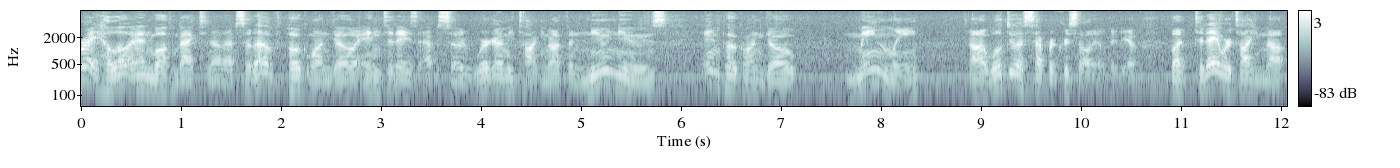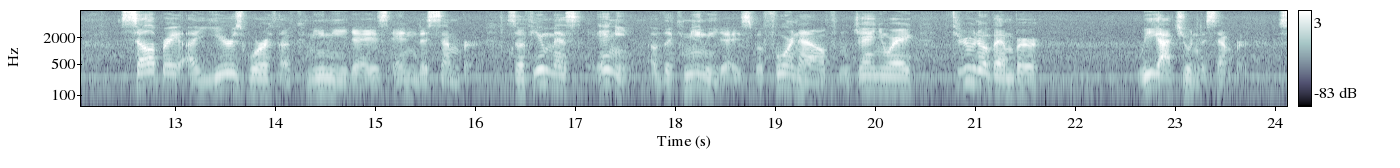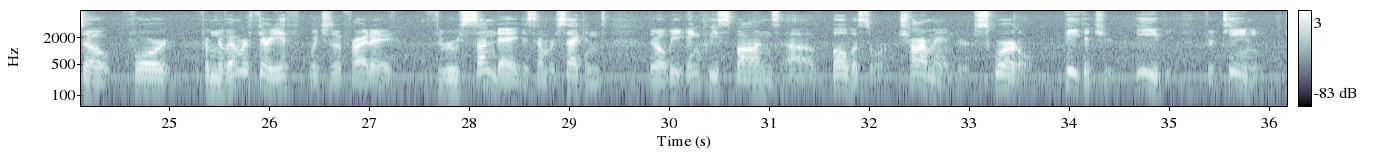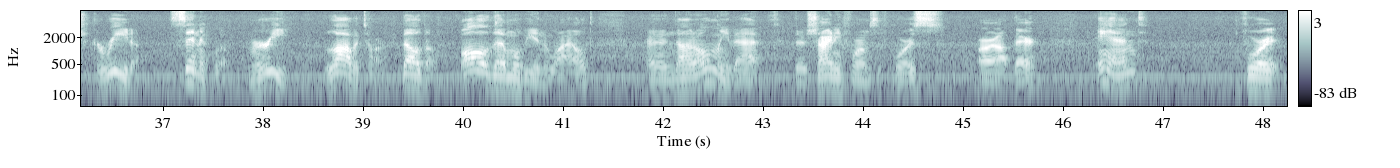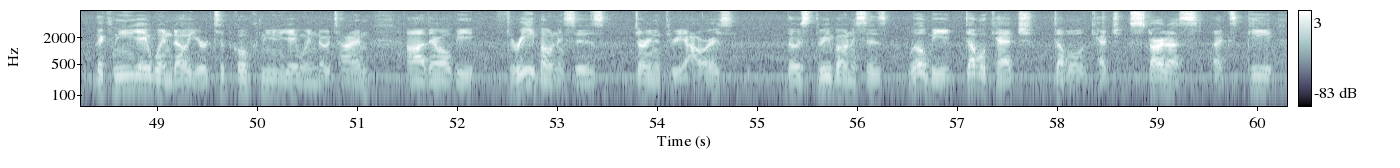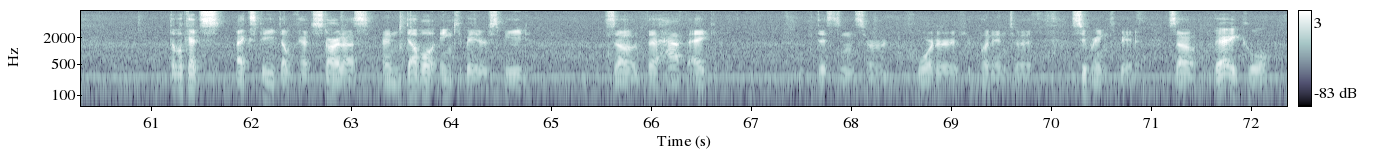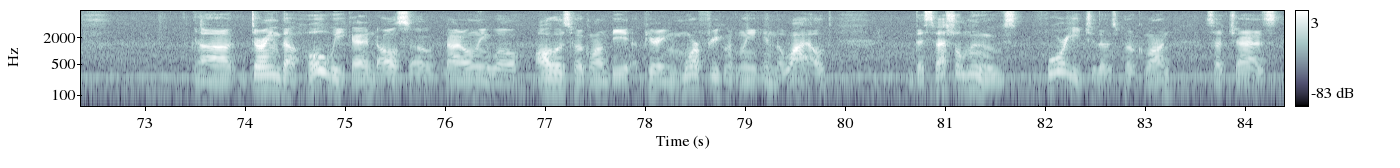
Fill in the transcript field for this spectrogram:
Alright, hello and welcome back to another episode of Pokemon Go. In today's episode, we're going to be talking about the new news in Pokemon Go. Mainly, uh, we'll do a separate Cresselia video, but today we're talking about celebrate a year's worth of community days in December. So if you missed any of the community days before now, from January through November, we got you in December. So for from November 30th, which is a Friday, through Sunday, December 2nd, there will be increased spawns of Bulbasaur, Charmander, Squirtle, Pikachu, Eevee, Dratini, Chikorita, Cyndaquil, Mareep, Larvitar, Beldum. All of them will be in the wild. And not only that, their shiny forms, of course, are out there. And for the Community Day window, your typical Community Day window time, uh, there will be three bonuses during the three hours. Those three bonuses will be Double Catch, Double Catch Stardust XP, Double Catch XP, Double Catch Stardust, and Double Incubator Speed. So the half egg distance or quarter if you put into it, Super Incubator. So very cool. Uh, during the whole weekend also, not only will all those Pokemon be appearing more frequently in the wild, the special moves for each of those Pokemon, such as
